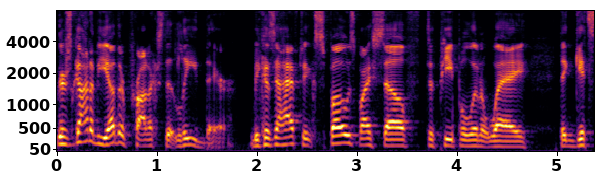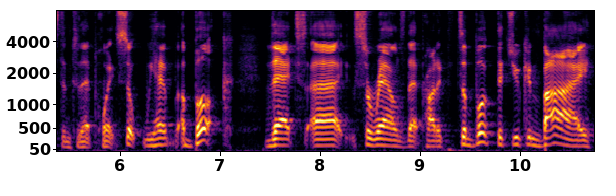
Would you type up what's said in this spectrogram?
there's got to be other products that lead there because I have to expose myself to people in a way that gets them to that point. So we have a book that uh, surrounds that product. It's a book that you can buy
